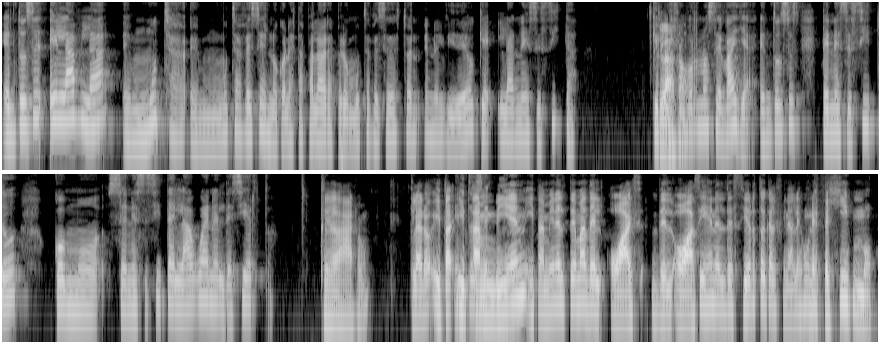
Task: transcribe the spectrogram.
Entonces él habla en muchas, en muchas veces, no con estas palabras, pero muchas veces esto en, en el video, que la necesita. Que Claro. por favor no se vaya. Entonces te necesito como se necesita el agua en el desierto. Claro, claro. Y, ta- y Entonces- también, y también el tema del oasis, del oasis en el desierto, que al final es un espejismo.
